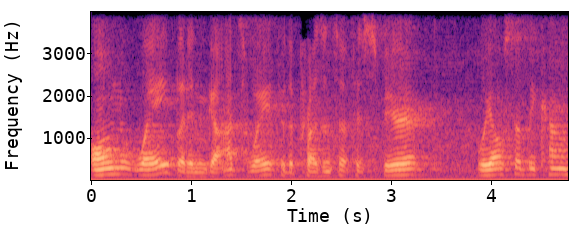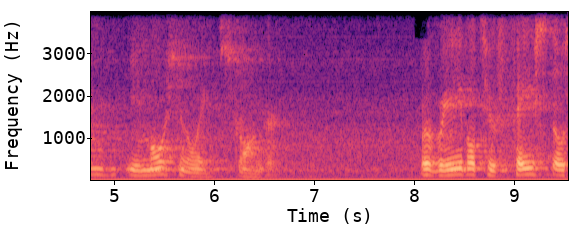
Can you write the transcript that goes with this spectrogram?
own way, but in God's way through the presence of his Spirit, we also become emotionally stronger. We're able to face those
